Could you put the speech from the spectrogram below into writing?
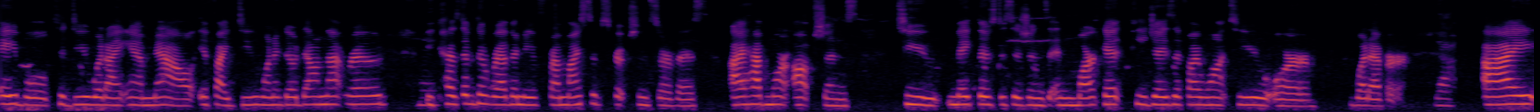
able to do what I am now if I do want to go down that road mm-hmm. because of the revenue from my subscription service. I have more options to make those decisions and market PJs if I want to or whatever. Yeah. I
